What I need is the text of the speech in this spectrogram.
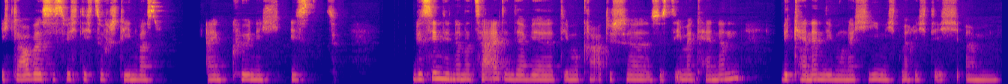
ich glaube, es ist wichtig zu verstehen, was ein König ist. Wir sind in einer Zeit, in der wir demokratische Systeme kennen. Wir kennen die Monarchie nicht mehr richtig. Ähm,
